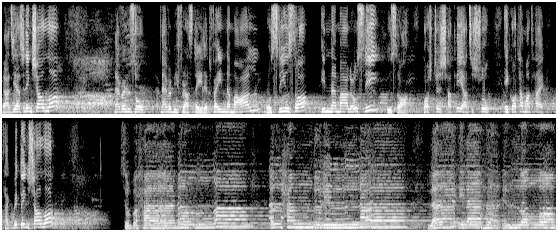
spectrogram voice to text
রাজি আছেন ইনশাআল্লাহ? Never lose hope never be frustrated ফাইন্না মাল ওসরি ইউসরা, ইন্না মাল ওসরি ইউসরা। কষ্টের সাথেই আছে সুখ। এই কথা মাথায় থাকবে তো ইনশাআল্লাহ? সুবহানাল্লাহ, আলহামদুলিল্লাহ। لا إله إلا الله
